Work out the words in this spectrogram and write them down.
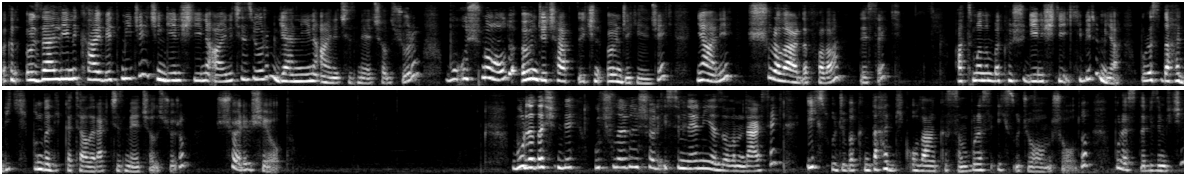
Bakın özelliğini kaybetmeyeceği için genişliğini aynı çiziyorum. Genliğini aynı çizmeye çalışıyorum. Bu uç ne oldu? Önce çarptığı için önce gelecek. Yani şuralarda falan desek. Atmanın bakın şu genişliği 2 birim ya. Burası daha dik. Bunu da dikkate alarak çizmeye çalışıyorum. Şöyle bir şey oldu. Burada da şimdi uçların şöyle isimlerini yazalım dersek X ucu bakın daha dik olan kısım burası X ucu olmuş oldu. Burası da bizim için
